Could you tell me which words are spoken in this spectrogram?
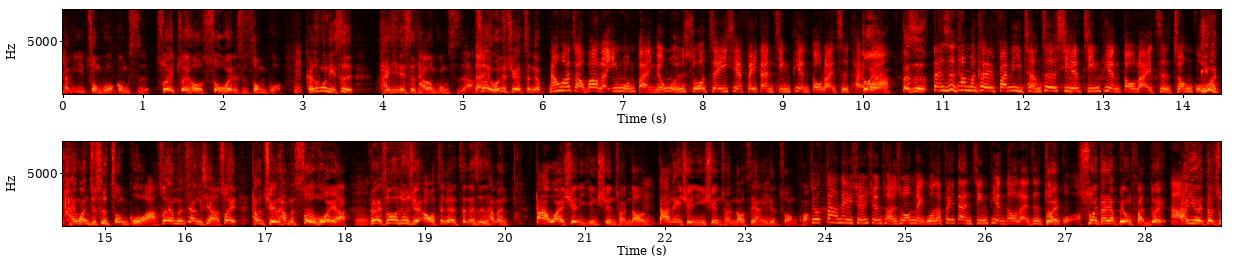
等于中国公司，所以最后受惠的是中国。可是问题是。台积电是台湾公司啊，所以我就觉得这个南华早报的英文版原文说，这一些飞弹晶片都来自台湾。对啊，但是但是他们可以翻译成这些晶片都来自中国，因为台湾就是中国啊，所以他们这样想，所以他们觉得他们受贿啊。对，所以我就觉得哦，这个真的是他们大外宣已经宣传到，大内宣已经宣传到这样一个状况。就大内宣宣传说，美国的飞弹晶片都来自中国，所以大家不用反对。啊，因为这是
